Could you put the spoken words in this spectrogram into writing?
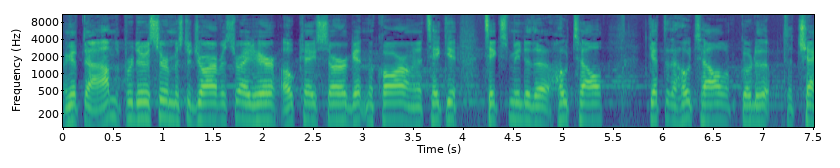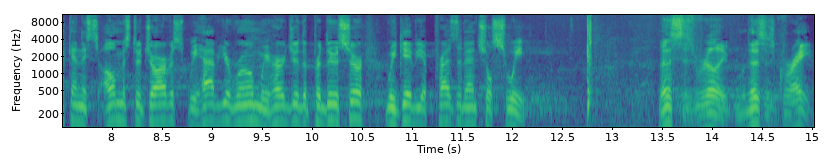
I get. I'm the producer, Mr. Jarvis, right here. Okay, sir, get in the car. I'm going to take you. Takes me to the hotel. Get to the hotel, go to, the, to check in. They say, Oh, Mr. Jarvis, we have your room. We heard you're the producer. We gave you a presidential suite. This is really, this is great.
